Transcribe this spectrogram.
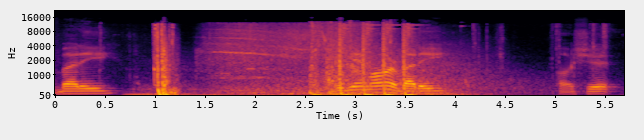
Buddy. Good game over, buddy. Oh shit.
